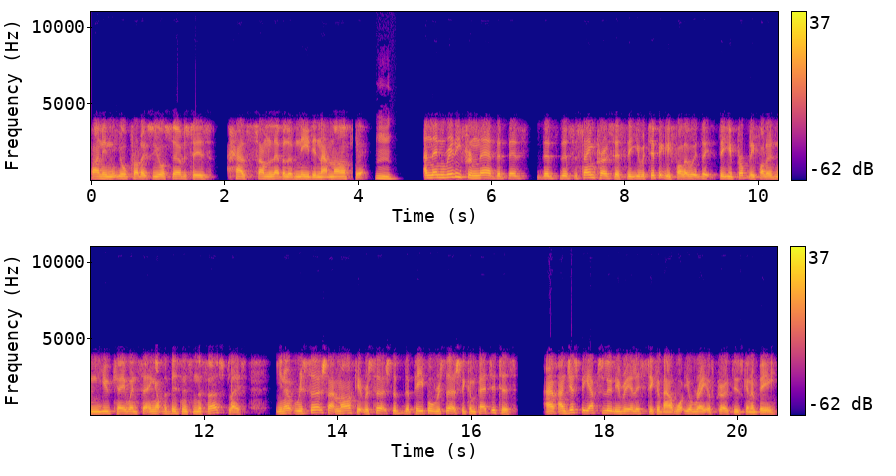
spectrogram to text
finding that your products or your services has some level of need in that market. Mm. And then really from there, there's, there's, there's the same process that you would typically follow that, that you probably followed in the UK when setting up the business in the first place. You know, research that market, research the, the people, research the competitors, and, and just be absolutely realistic about what your rate of growth is going to be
